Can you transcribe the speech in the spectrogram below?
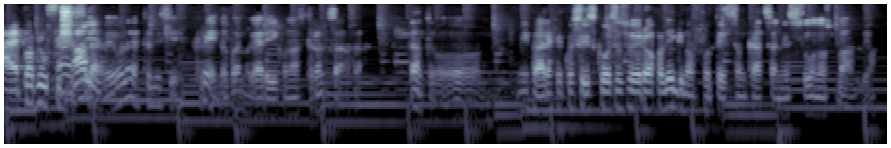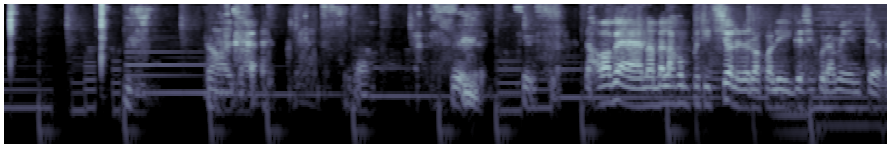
Ah, è proprio ufficiale? Eh sì, avevo letto di sì, credo, poi magari con una stronzata. Tanto mi pare che questo discorso su Europa League non fottesse un cazzo a nessuno, sbaglio. No, esatto. no. Sì, sì, sì. No, vabbè, è una bella competizione l'Europa League sicuramente.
